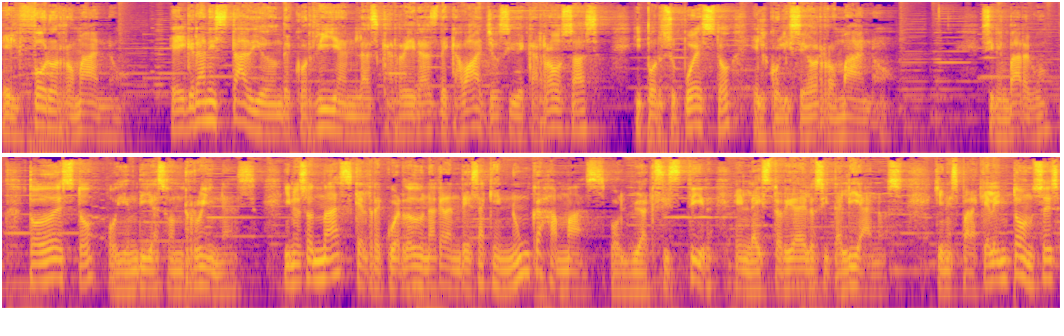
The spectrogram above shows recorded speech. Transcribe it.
el Foro Romano, el gran estadio donde corrían las carreras de caballos y de carrozas, y por supuesto el Coliseo Romano. Sin embargo, todo esto hoy en día son ruinas, y no son más que el recuerdo de una grandeza que nunca jamás volvió a existir en la historia de los italianos, quienes para aquel entonces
